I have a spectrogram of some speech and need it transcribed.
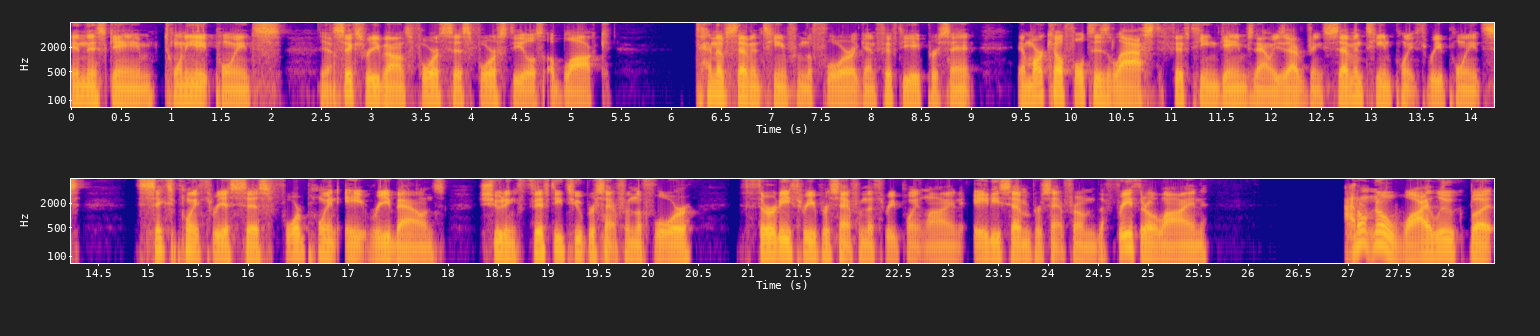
in this game, 28 points, yeah. six rebounds, four assists, four steals, a block, 10 of 17 from the floor, again, 58%. And Markelle Fultz's last 15 games now, he's averaging 17.3 points, 6.3 assists, 4.8 rebounds, shooting 52% from the floor, 33% from the three point line, 87% from the free throw line. I don't know why, Luke, but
